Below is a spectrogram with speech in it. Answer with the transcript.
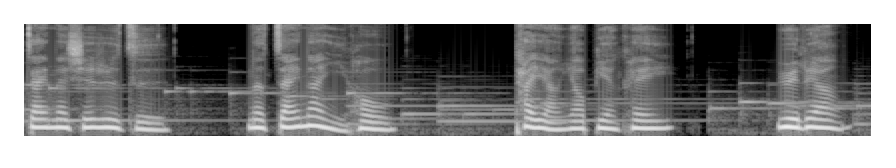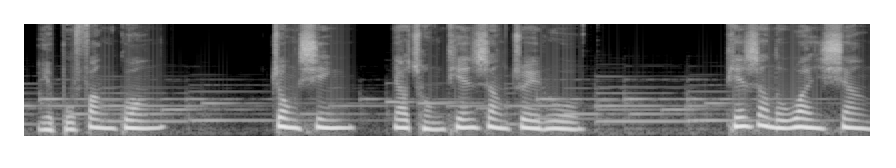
在那些日子、那灾难以后，太阳要变黑，月亮也不放光，众星要从天上坠落，天上的万象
